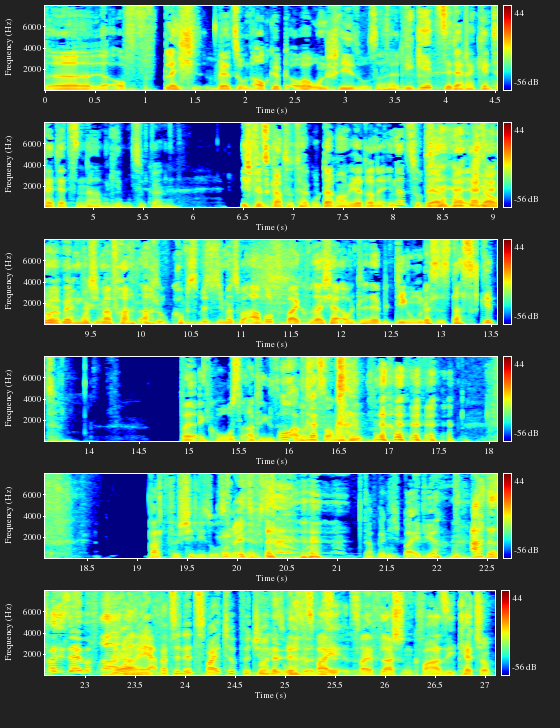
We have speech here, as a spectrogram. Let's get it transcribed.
äh, auf Blechversion auch gibt, aber ohne Chili-Soße halt. Wie geht's dir deiner Kindheit jetzt einen Namen geben zu können? Ich finde es gerade total gut, daran wieder dran erinnert zu werden, weil ich glaube, wenn Mutti mal fragt, ach, du kommst, willst du nicht mal zum Abendbrot vorbeikommen, sage ich ja unter der Bedingung, dass es das gibt. Weil ein großartiges Oh, Essen, Erpressung. Was für Chili-Soße denn jetzt? Da bin ich bei dir. Ach, das war dieselbe Frage. Ja. Naja, was sind denn zwei Töpfe Chili-Soße? zwei, zwei Flaschen quasi Ketchup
